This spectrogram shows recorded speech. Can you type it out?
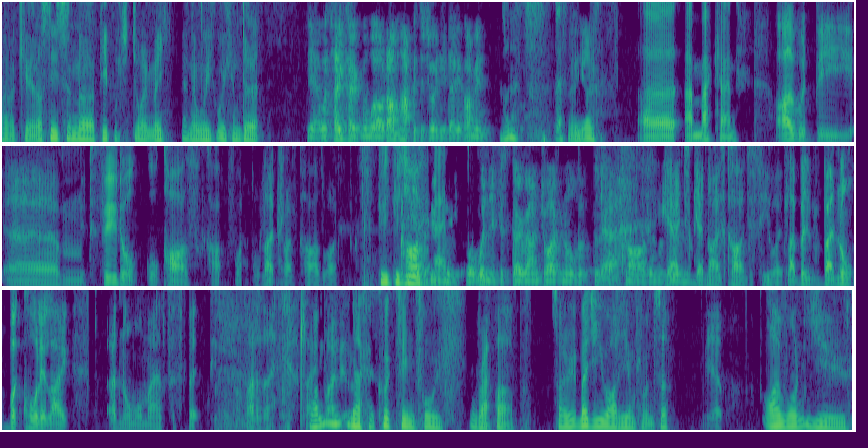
Okay, I just need some uh, people to join me, and then we, we can do it. Yeah, we'll take over the world. I'm happy to join you, Dave. I'm in. Right. There you go. Uh, and Macan. I would be um, food or, or cars. I would like to drive cars. One. Could, could Cars you? would be and... cool, wouldn't it? Just go around driving all the, the Yeah. top cars and Yeah, reviewing just them. get a nice car, just see what it's like. But but no, but call it like a normal man's perspective or something. I don't know. Just like Um, drive. Mac, a quick thing before we wrap up. So imagine you are the influencer. I want you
